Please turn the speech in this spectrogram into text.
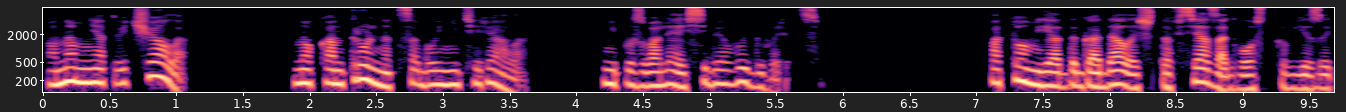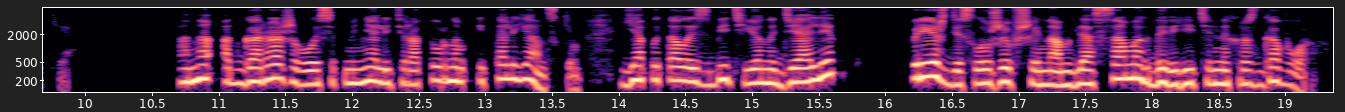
Она мне отвечала, но контроль над собой не теряла, не позволяя себе выговориться. Потом я догадалась, что вся загвоздка в языке. Она отгораживалась от меня литературным итальянским. Я пыталась сбить ее на диалект, прежде служивший нам для самых доверительных разговоров.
